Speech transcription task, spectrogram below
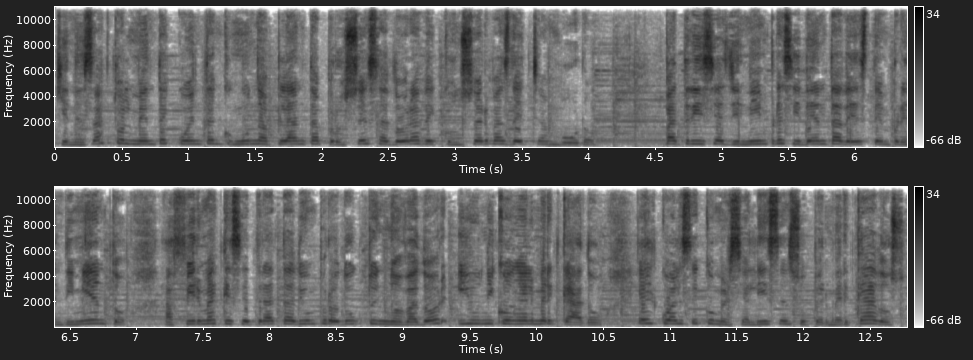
quienes actualmente cuentan con una planta procesadora de conservas de chamburo. Patricia Ginín, presidenta de este emprendimiento, afirma que se trata de un producto innovador y único en el mercado, el cual se comercializa en supermercados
